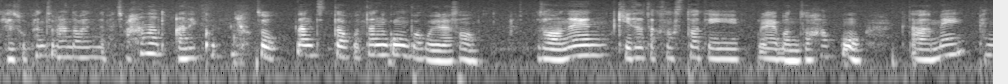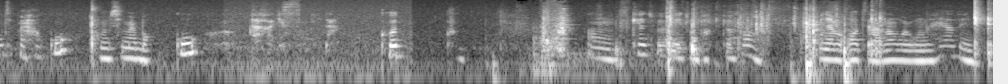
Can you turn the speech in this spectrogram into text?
계속 편집을 한다고 했는데 편집을 하나도 안 했거든요. 계속 딴짓하고 딴 공부하고 이래서 우선은 기사 작성 스터디를 먼저 하고 그 다음에 편집을 하고 점심을 먹고 나가겠습니다. 굿. 굿. 음, 스케줄이 좀 바뀌어서 왜냐면 어제 안 한 걸 오늘 해야 되니까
